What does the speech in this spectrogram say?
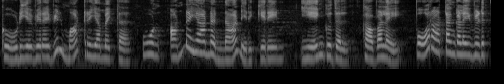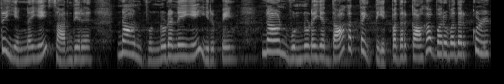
கூடிய விரைவில் மாற்றியமைக்க உன் அன்னையான நான் இருக்கிறேன். ஏங்குதல் கவலை போராட்டங்களை விடுத்து என்னையே சார்ந்திரு. நான் உன்னுடனேயே இருப்பேன். நான் உன்னுடைய தாகத்தை தீர்ப்பதற்காக வருவதற்குள்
